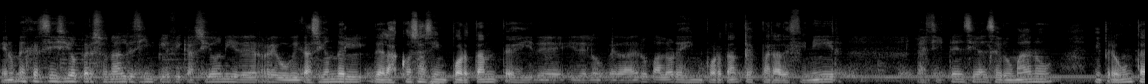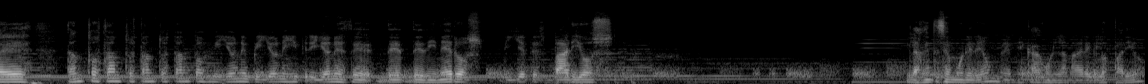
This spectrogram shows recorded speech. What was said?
en un ejercicio personal de simplificación y de reubicación de, las cosas importantes y de, de, los verdaderos valores importantes para definir la existencia del ser humano, mi pregunta es, tantos, tantos, tantos, tantos millones, billones y trillones de, de dineros, billetes varios, y la gente se muere de hambre, me cago en la madre que los parió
